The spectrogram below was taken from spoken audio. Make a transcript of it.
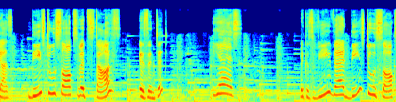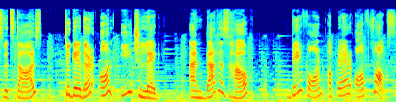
as these two socks with stars, isn't it? Yes. Because we wear these two socks with stars together on each leg, and that is how they form a pair of socks.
